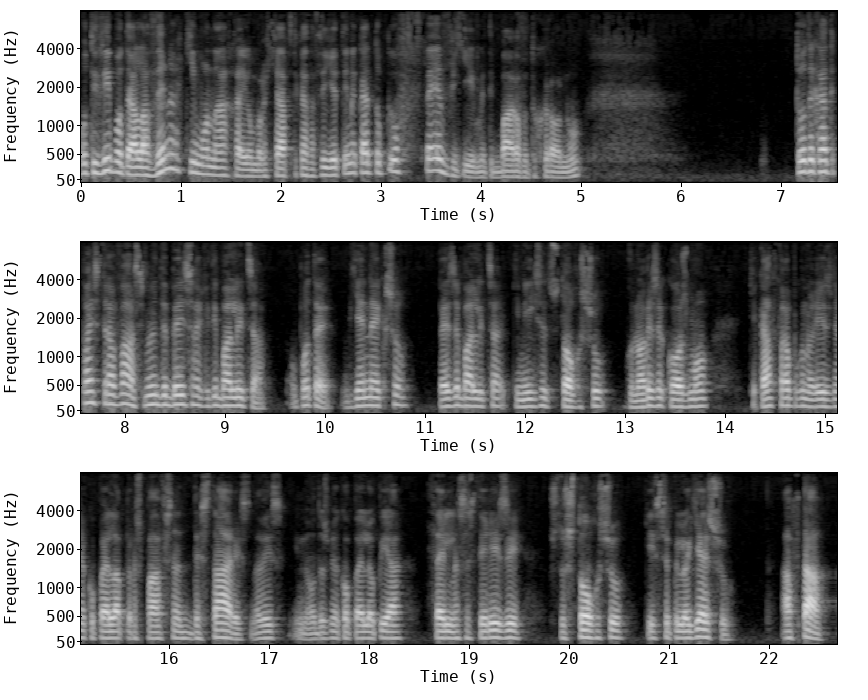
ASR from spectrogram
οτιδήποτε, αλλά δεν αρκεί μονάχα η ομορφιά αυτή καθ' αυτή, γιατί είναι κάτι το οποίο φεύγει με την πάροδο του χρόνου, τότε κάτι πάει στραβά. Σημαίνει ότι δεν παίζεις αρκετή μπαλίτσα. Οπότε βγαίνει έξω, παίζει μπαλίτσα, κυνήγησε τους στόχους σου, γνώριζε κόσμο, και κάθε φορά που γνωρίζεις μια κοπέλα, προσπάθησες να την τεστάρεις. Να δεις, είναι όντως μια κοπέλα η οποία θέλει να σε στηρίζει στους στόχους σου και στις επιλογές σου. Αυτά.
